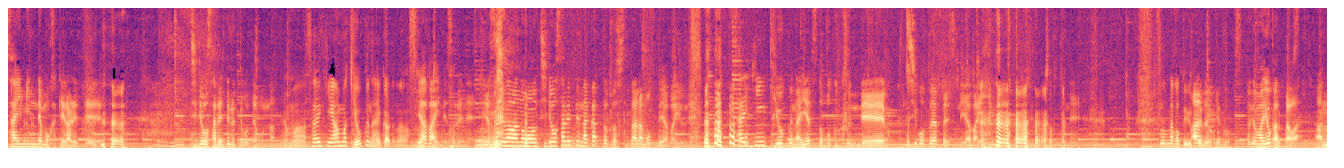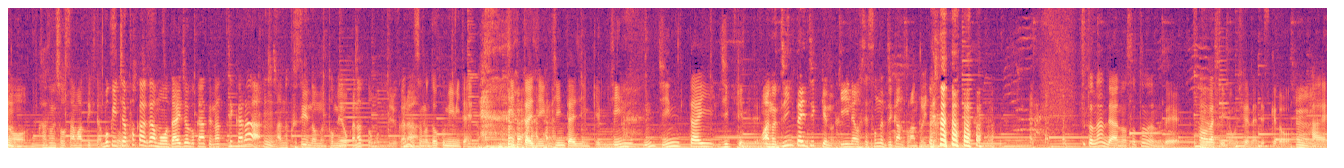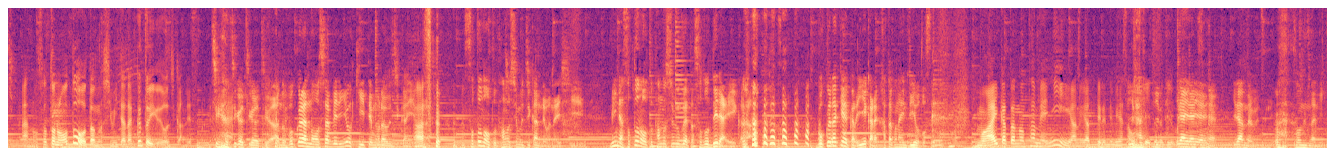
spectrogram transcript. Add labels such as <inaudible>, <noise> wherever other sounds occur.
催眠でもかけられて <laughs> 治療されてるってことやもんな。うん、まあ最近あんま記憶ないからな。やばいねそれね、うん。いやそれはあの治療されてなかったとしたらもっとやばいよね。最近記憶ないやつと僕組んで仕事やったりするのやばいよね。ちょっとねそんなこと言ってないけど。でもまあよかったわ。あの、花粉症収まってきた。僕一応パカがもう大丈夫かなってなってから、うん。あの薬飲むの止めようかなと思ってるか、かららその毒味みたいな。人体人人体実験人ん？人体実験みたいな。あの人体実験の言い直しでそんな時間取らんといて <laughs> となんであの外なので騒がしいかもしれないですけど、うん。はい、あの外の音をお楽しみいただくというお時間です。ので違う違う違う違う。あの僕らのおしゃべりを聞いてもらう時間や。外の音楽しむ時間ではないしみんな外の音楽しむぐらいやったら外出りゃええから。<laughs> 僕だけやから家からかたくなに出ようとせえもう相方のためにあのやってるんで皆さんお付き合いいただければ。いやいやいやいやいらんのよ別に。そんなに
